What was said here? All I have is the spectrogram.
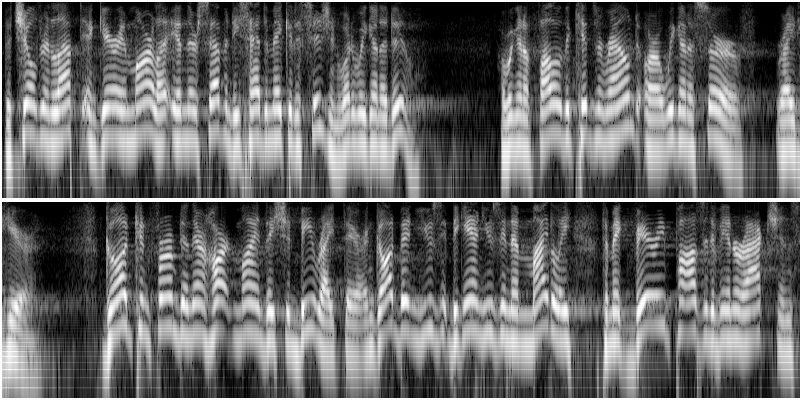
the children left, and Gary and Marla in their 70s had to make a decision. What are we going to do? Are we going to follow the kids around, or are we going to serve right here? God confirmed in their heart and mind they should be right there. And God began using them mightily to make very positive interactions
